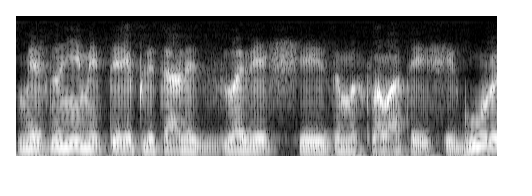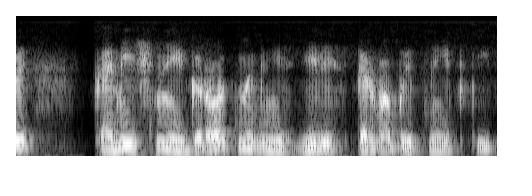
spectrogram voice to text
Между ними переплетались зловещие и замысловатые фигуры, комичные и грозно гнездились первобытные птицы.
